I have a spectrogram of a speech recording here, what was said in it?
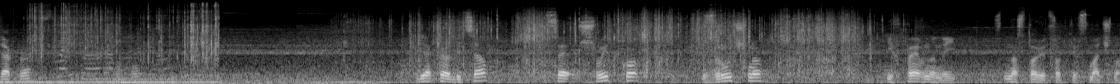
Дякую. Як і обіцяв, це швидко, зручно і впевнений на 100% смачно.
